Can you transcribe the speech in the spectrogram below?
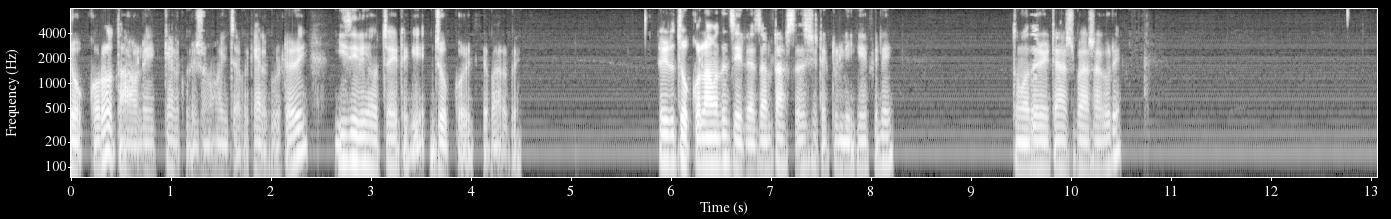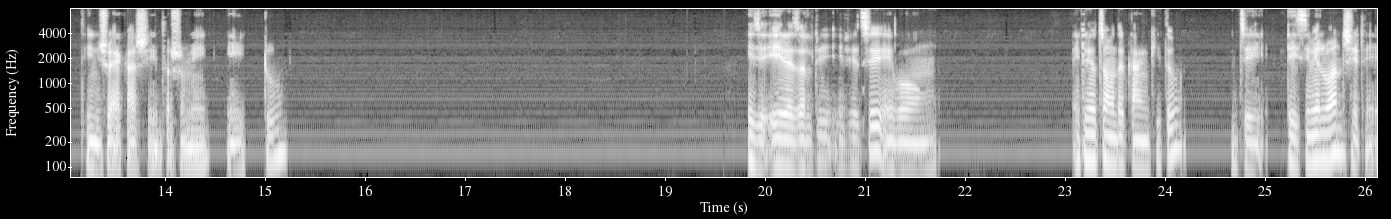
যোগ করো, তাহলে ক্যালকুলেশন হয়ে যাবে। ক্যালকুলেটারে ইজিলি হচ্ছে এটাকে যোগ করে দিতে পারবে। এটা যোগ করলে আমাদের যে রেজাল্ট আসতেছে সেটা একটু লিখে ফেলে তোমাদের এটা আসবে আশা করি। তিনশো একাশি দশমিক এইট টু এই যে এই রেজাল্টটি এসেছে এবং এটাই হচ্ছে আমাদের কাঙ্ক্ষিত যে ডেসিমেল ওয়ান সেটাই।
